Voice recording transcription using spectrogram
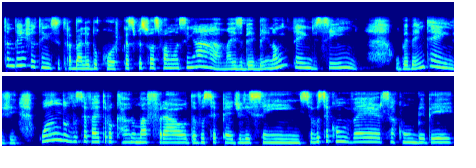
também já tem esse trabalho do corpo, porque as pessoas falam assim: ah, mas bebê não entende. Sim, o bebê entende. Quando você vai trocar uma fralda, você pede licença, você conversa com o bebê:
